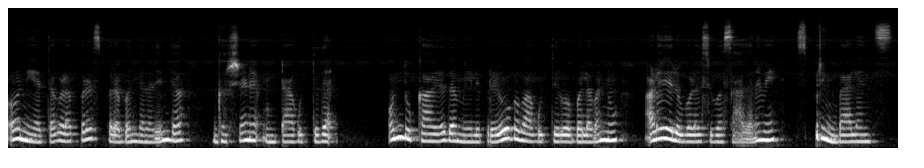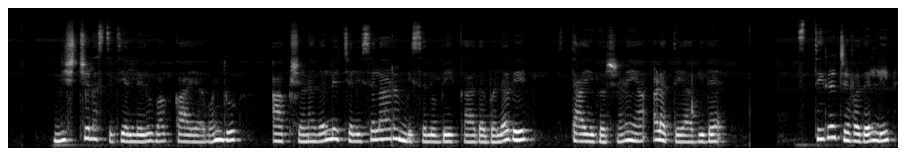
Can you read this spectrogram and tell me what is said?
ಅನಿಯತಗಳ ಪರಸ್ಪರ ಬಂಧನದಿಂದ ಘರ್ಷಣೆ ಉಂಟಾಗುತ್ತದೆ. ಒಂದು ಕಾಯದ ಮೇಲೆ ಪ್ರಯೋಗವಾಗುತ್ತಿರುವ ಬಲವನ್ನು ಅಳೆಯಲು ಬಳಸುವ ಸಾಧನವೇ ಸ್ಪ್ರಿಂಗ್ ಬ್ಯಾಲೆನ್ಸ್. ನಿಶ್ಚಲ ಸ್ಥಿತಿಯಲ್ಲಿರುವ ಕಾಯವೊಂದು ಆ ಕ್ಷಣದಲ್ಲಿ ಚಲಿಸಲಾರಂಭಿಸಲು ಬೇಕಾದ ಬಲವೇ ಸ್ಥಾಯಿ ಘರ್ಷಣೆಯ ಅಳತೆಯಾಗಿದೆ. ಸ್ಥಿರ ಜವದಲ್ಲಿ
